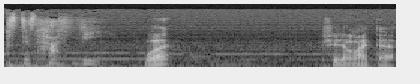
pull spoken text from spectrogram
Justice hath thee. What? She didn't like that.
